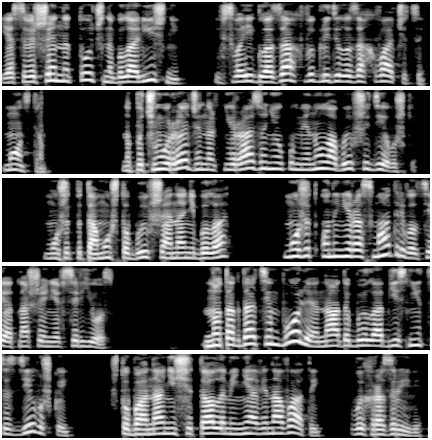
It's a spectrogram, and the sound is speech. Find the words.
Я совершенно точно была лишней и в своих глазах выглядела захватчицей, монстром. Но почему Реджинальд ни разу не упомянул о бывшей девушке? Может, потому что бывшей она не была? Может, он и не рассматривал те отношения всерьез. Но тогда тем более надо было объясниться с девушкой, чтобы она не считала меня виноватой в их разрыве.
